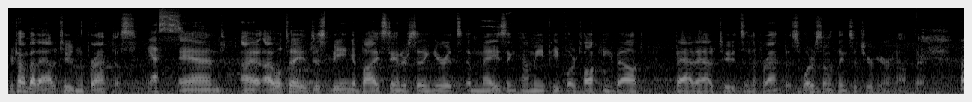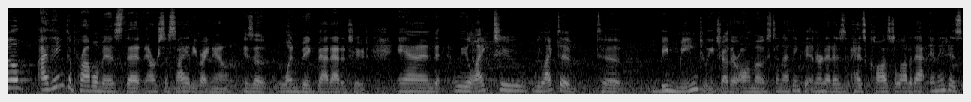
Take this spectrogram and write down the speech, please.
you're talking about attitude in the practice. Yes. And I, I will tell you, just being a bystander sitting here, it's amazing how many people are talking about bad attitudes in the practice. What are some of the things that you're hearing out there? Well, I think the problem is that our society right now is a one big bad attitude, and we like to we like to to be mean to each other almost. And I think the internet has, has caused a lot of that, and it has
